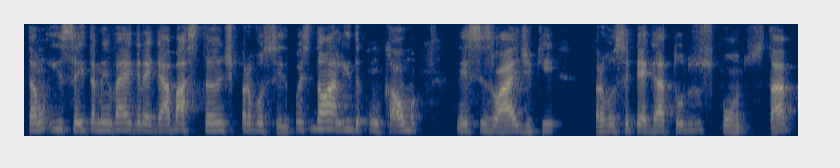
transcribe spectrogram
Então, isso aí também vai agregar bastante para você. Depois você dá uma lida com calma nesse slide aqui para você pegar todos os pontos, tá?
